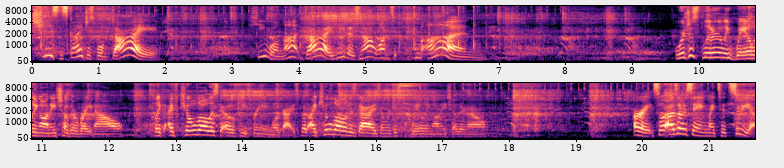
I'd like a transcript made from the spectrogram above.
Jeez, this guy just won't die. He will not die. He does not want to. Come on. We're just literally wailing on each other right now. Like, I've killed all his. Oh, he's bringing more guys. But I killed all of his guys, and we're just wailing on each other now. All right, so as I was saying, my tetsubo.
